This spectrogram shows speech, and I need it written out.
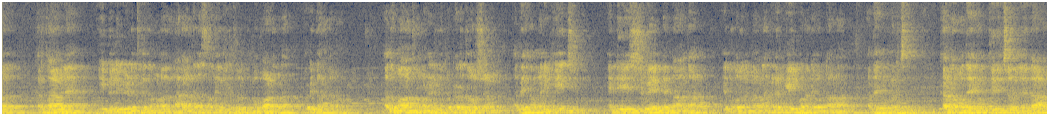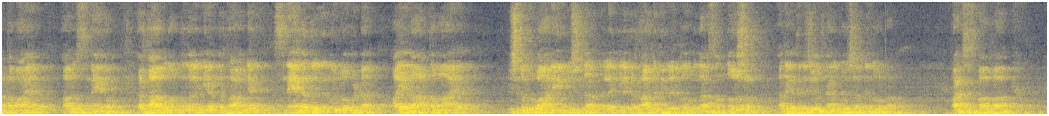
കർത്താവിനെ ഈ ബലിപീഠത്തിൽ നമ്മൾ ആരാധന സമയത്ത് തീർക്കുമ്പോൾ പാടുന്ന ഒരു ഗാനമാണ്. അത് മാത്രമാണ് എഴുതി തൊട്ടടുത്ത വർഷം അദ്ദേഹം മരിക്കുകയും ചെയ്തു. എന്റെ യേശുവെ എന്റെ നാഥ എന്ന് പറഞ്ഞ് മരണക്കിടക്കയിൽ പറഞ്ഞുകൊണ്ടാണ് അദ്ദേഹം മരിച്ചത്. കാരണം അദ്ദേഹം തിരിച്ചറിഞ്ഞ യഥാർത്ഥമായ ആ ഒരു സ്നേഹം കർത്താവ് നമുക്ക് നൽകിയ കർത്താവിന്റെ സ്നേഹത്തിൽ നിന്ന് രൂപപ്പെട്ട ആ യഥാർത്ഥമായ വിശുദ്ധ കുർബാനയും വിശുദ്ധ അല്ലെങ്കിൽ കർത്താവിന്റെ തിരുരത്വം എന്ന ആ സന്തോഷം അദ്ദേഹത്തിന്റെ ജീവിതത്തിൽ അനുഭവിച്ചറിഞ്ഞതുകൊണ്ടാണ്. ഫ്രാൻസിസ് പാപ്പ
